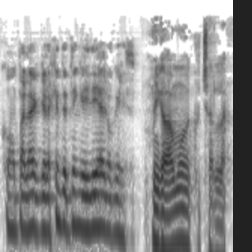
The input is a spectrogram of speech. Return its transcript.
como para que la gente tenga idea de lo que es. Venga, vamos a escucharla.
